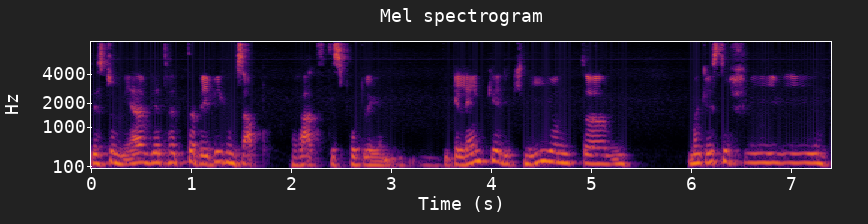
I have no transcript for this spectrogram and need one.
desto mehr wird halt der Bewegungsapparat das Problem. Die Gelenke, die Knie und ähm, mein Christoph, wie, wie,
